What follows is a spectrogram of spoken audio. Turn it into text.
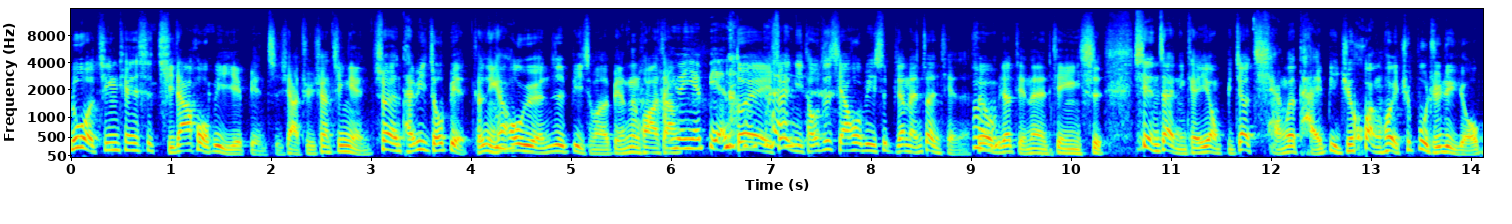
如果今天是其他货币也贬值下去，像今年虽然台币走贬，可是你看欧元、日币什么的贬得更夸张韩，元也贬 了，对，所以你投资其他货币是比较难赚钱的。所以我比较简单的建议是，现在你可以用比较强的台币去换汇去布局旅游，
